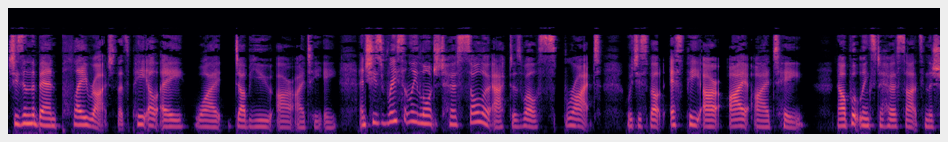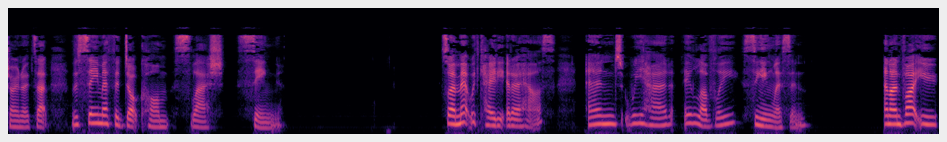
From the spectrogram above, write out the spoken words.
She's in the band Playwrite, that's P-L-A-Y-W-R-I-T-E. And she's recently launched her solo act as well, Spriit, which is spelled S-P-R-I-I-T. Now I'll put links to her sites in the show notes at thecmethod.com slash sing. So I met with Caity at her house and we had a lovely singing lesson. And I invite you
